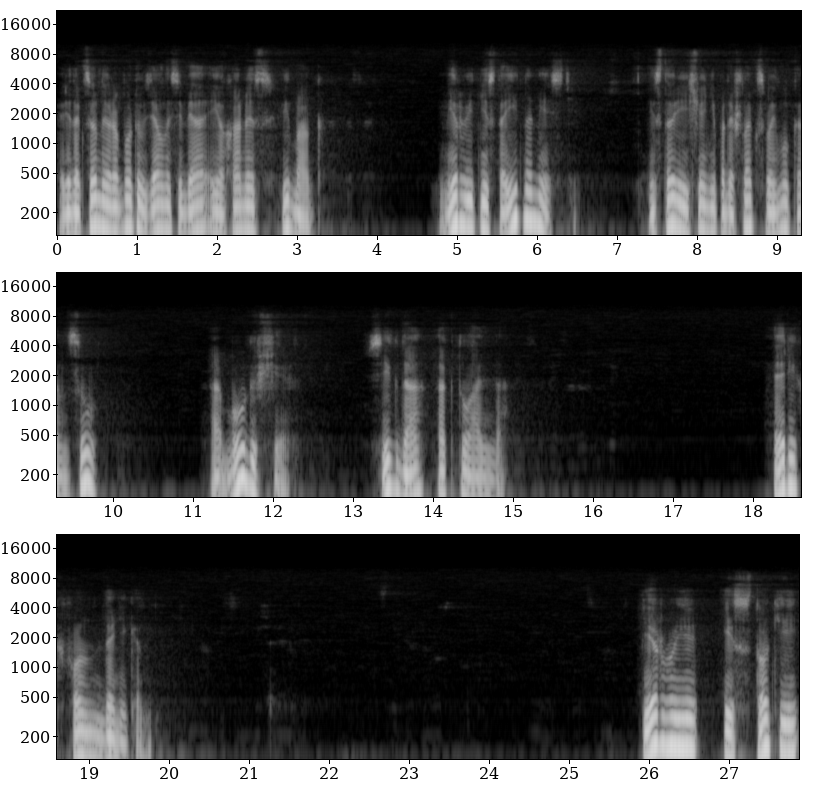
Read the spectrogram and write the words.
Редакционную работу взял на себя Йоханнес Фибаг. Мир ведь не стоит на месте. История еще не подошла к своему концу, а будущее всегда актуально. Эрих фон Деникен Первые истоки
